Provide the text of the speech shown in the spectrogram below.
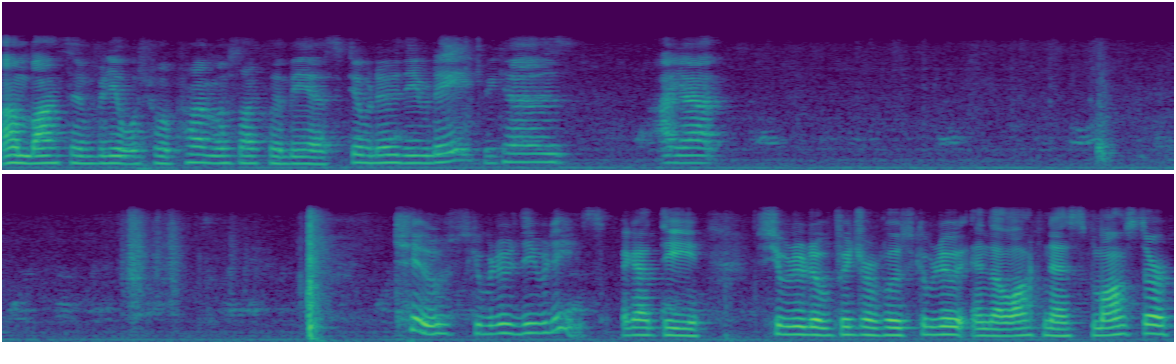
unboxing video, which will probably most likely be a Scooby-Doo DVD, because I got two Scooby-Doo DVDs. I got the Scooby-Doo feature includes Scooby-Doo and the Loch Ness Monster,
